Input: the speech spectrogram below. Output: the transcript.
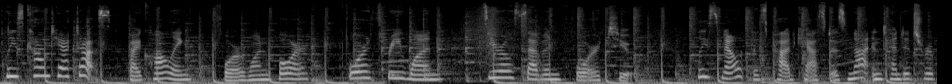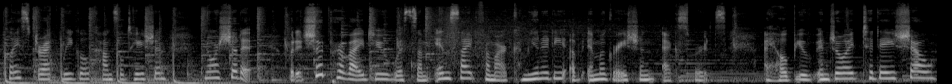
please contact us by calling 414 431 0742. Please note this podcast is not intended to replace direct legal consultation, nor should it, but it should provide you with some insight from our community of immigration experts. I hope you've enjoyed today's show.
